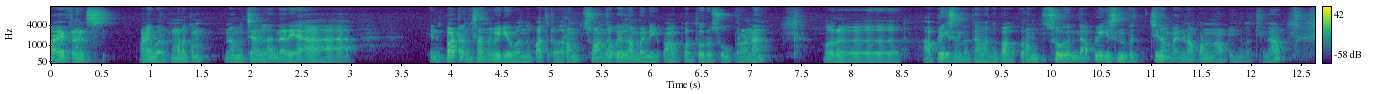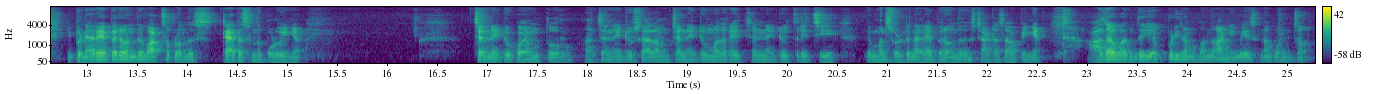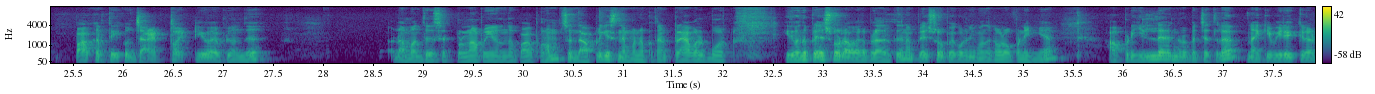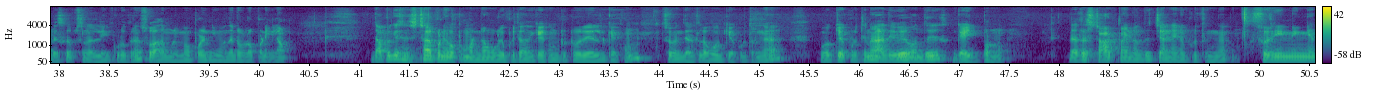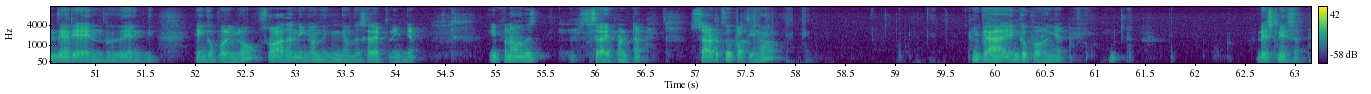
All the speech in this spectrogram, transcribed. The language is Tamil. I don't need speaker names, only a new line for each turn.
ஹாய் ஃப்ரெண்ட்ஸ் அனைவருக்கும் வணக்கம். நம்ம சேனலில் நிறையா இம்பார்ட்டன்ஸான வீடியோ வந்து பார்த்துட்டு வரோம் ஸோ அந்த வகையில் நம்ம இன்றைக்கி பார்க்க போகிறது ஒரு சூப்பரான ஒரு அப்ளிகேஷன் பற்றி தான் வந்து பார்க்க போகிறோம் ஸோ இந்த அப்ளிகேஷன் வச்சு நம்ம என்ன பண்ணலாம் அப்படின்னு பார்த்தீங்கன்னா இப்போ நிறைய பேர் வந்து வாட்ஸ்அப்பில் வந்து ஸ்டேட்டஸ் வந்து போடுவீங்க. Chennai to Coimbatore Chennai to Salem Chennai to Madurai Chennai to Trichy இது மாதிரி சொல்லிட்டு நிறைய பேர் வந்து ஸ்டேட்டஸாக வைப்பீங்க. அதை வந்து எப்படி நம்ம வந்து அனிமேஷனாக கொஞ்சம் பார்க்குறதுக்கு கொஞ்சம் அட்ராக்டிவாக எப்படி வந்து நம்ம வந்து செட் பண்ணலாம் அப்படிங்கிறத வந்து பார்க்க போகிறோம் ஸோ இந்த அப்ளிகேஷன் நம்ம என்ன பார்த்தீங்கன்னா ட்ராவல் போர்ட் இது வந்து ப்ளே ஸ்டோர் அவைலபிளாக இருக்குது. நான் ப்ளே ஸ்டோர் போய் கூட நீங்கள் வந்து டெவலப் பண்ணிங்க அப்படி இல்லைங்கிற பட்சத்தில் நான் வீடியோ கீழே டிஸ்கிரிப்ஷனில் லிங்க் கொடுக்குறேன். ஸோ அது மூலிமா போய் நீங்கள் வந்து டெவலப் பண்ணிக்கலாம். இந்த அப்ளிகேஷன் இன்ஸ்டால் பண்ணி ஓப்பன் பண்ணால் உங்களுக்கு இப்படி தான் கேட்கும். டுட்டோரியல் கேட்கும். ஸோ இந்த இடத்துல ஓகே கொடுத்துருங்க. ஓகே கொடுத்தீங்கன்னா அதுவே வந்து கைட் பண்ணும். இந்த இடத்துல ஸ்டார்ட் பாயிண்ட் வந்து சென்னையில் கொடுத்துங்க ஸோ நீங்கள் எந்த ஏரியா எந்த எங்கே எங்கே போகிறீங்களோ ஸோ அதை நீங்கள் வந்து இங்கே வந்து செலக்ட் பண்ணிங்க இப்போ நான் வந்து செலக்ட் பண்ணிட்டேன். ஸோ அடுத்து பார்த்தீங்கன்னா வே எங்கே போகிறீங்க? டெஸ்டினேஷன்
